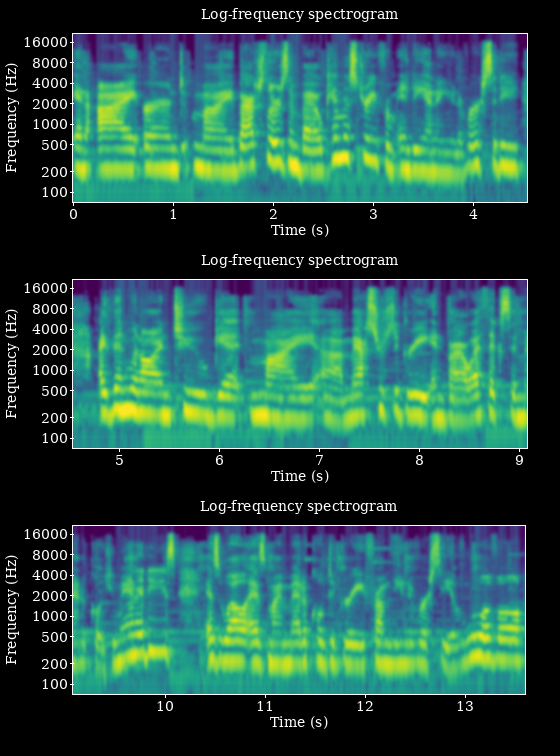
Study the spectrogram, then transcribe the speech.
and I earned my bachelor's in biochemistry from Indiana University. I then went on to get my uh, master's degree in bioethics and medical humanities as well as my medical degree from the University of Louisville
